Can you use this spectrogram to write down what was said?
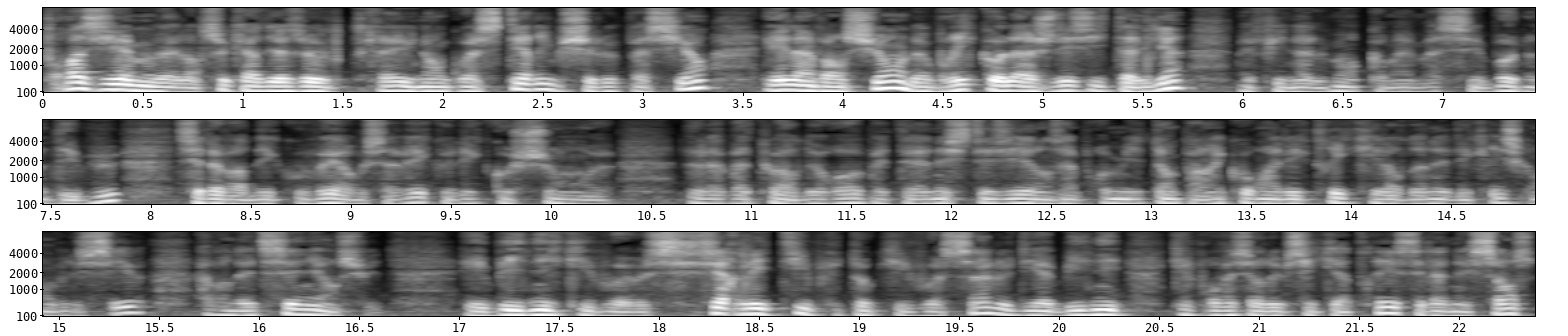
Troisième, alors ce cardiazole crée une angoisse terrible chez le patient et l'invention, le bricolage des Italiens, mais finalement quand même assez bonne au début, c'est d'avoir découvert, vous savez, que les cochons euh, de l'abattoir d'Europe étaient anesthésiés dans un premier temps par un courant électrique qui leur donnait des crises convulsives avant d'être saignés ensuite. Et Bini qui voit, Serletti plutôt qui voit ça, le dit à Bini qui est professeur de psychiatrie, c'est la naissance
